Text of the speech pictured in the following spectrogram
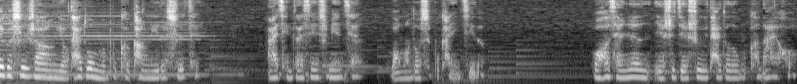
这个世上有太多我们不可抗力的事情，爱情在现实面前，往往都是不堪一击的。我和前任也是结束于太多的无可奈何。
